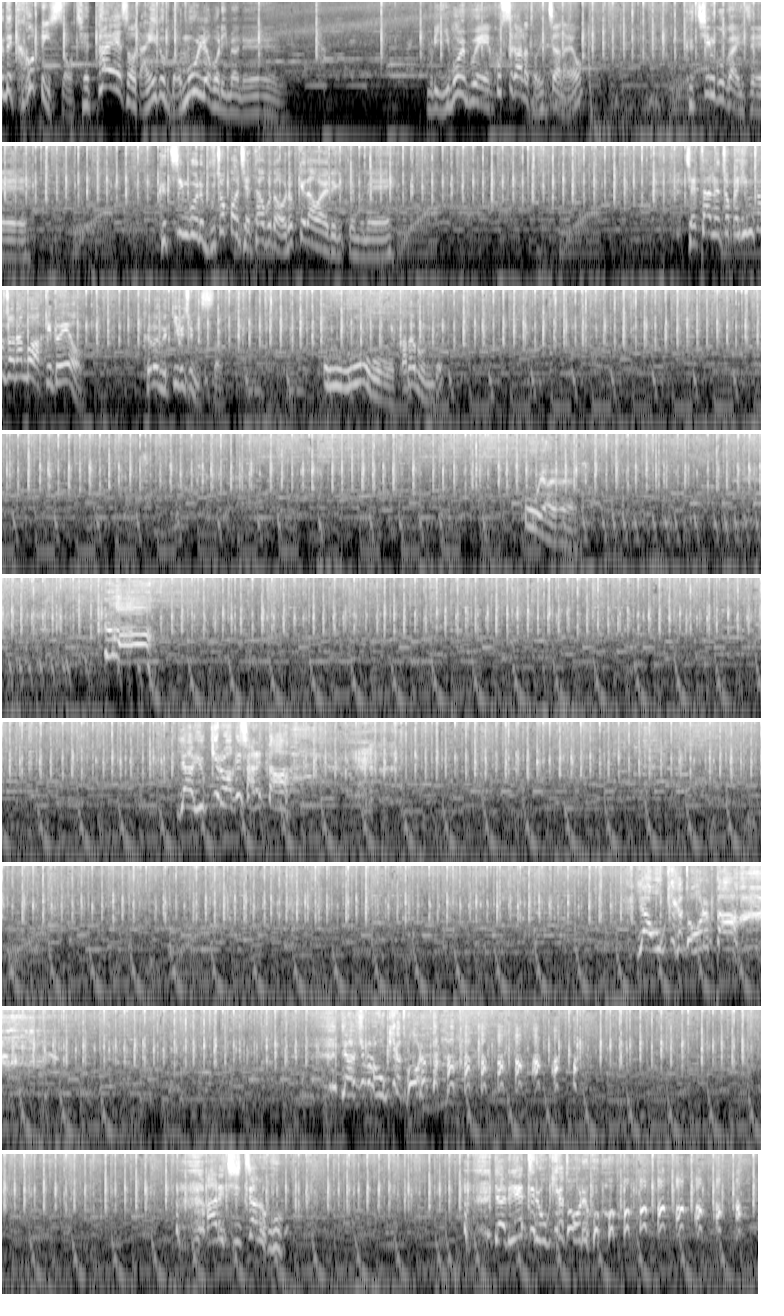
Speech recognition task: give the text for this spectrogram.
근데 그것도 있어. 제타에서 난이도를 너무 올려버리면은 우리 이볼브에 코스가 하나 더 있잖아요? 그 친구가 이제 그 친구는 무조건 제타보다 어렵게 나와야 되기 때문에 제타는 조금 힘 조절한 것 같기도 해요. 그런 느낌이 좀 있어. 오 까다로운데? 오 야야야 6kg 하기 잘했다. 야, 오키가 더 어렵다. 야, 주말 오키가 더 어렵다. 아니 진짜로. 야, 리에트리 오키가 더 어려워.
